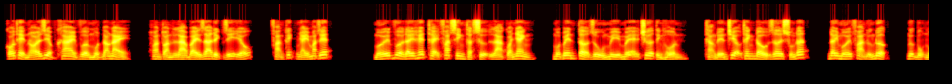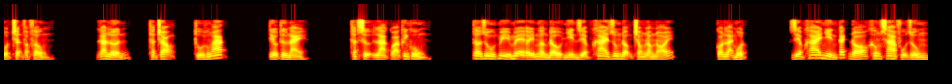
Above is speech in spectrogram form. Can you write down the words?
Có thể nói diệp khai vừa một đao này, hoàn toàn là bày ra địch dĩ yếu, phản kích nháy mắt giết. Mới vừa đây hết thể phát sinh thật sự là quá nhanh, một bên tờ dù mì mệ chưa tình hồn, thẳng đến triệu thanh đầu rơi xuống đất, đây mới phản ứng được, ngực bụng một trận phập phồng. Gan lớn, thận trọng, thủ hung ác. Tiểu từ này thật sự là quá kinh khủng. Tờ dù mỹ mệ ấy ngẩng đầu nhìn diệp khai rung động trong lòng nói, còn lại một. Diệp khai nhìn cách đó không xa phụ dung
